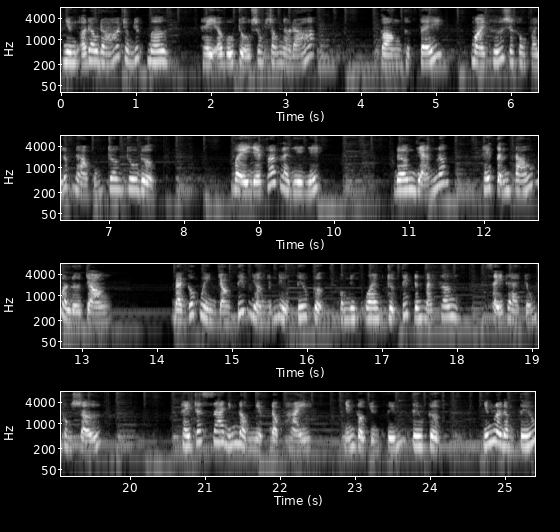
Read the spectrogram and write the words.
nhưng ở đâu đó trong giấc mơ hay ở vũ trụ song song nào đó. Còn thực tế, mọi thứ sẽ không phải lúc nào cũng trơn tru được. Vậy giải pháp là gì nhỉ? Đơn giản lắm, hãy tỉnh táo và lựa chọn. Bạn có quyền chọn tiếp nhận những điều tiêu cực không liên quan trực tiếp đến bản thân xảy ra chốn công sở Hãy tránh xa những đồng nghiệp độc hại, những câu chuyện phím tiêu cực, những lời đầm tiếu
